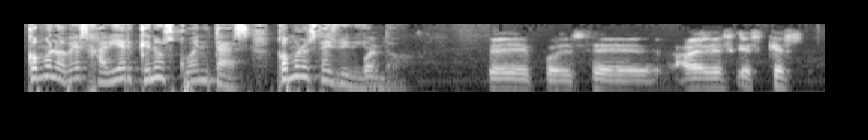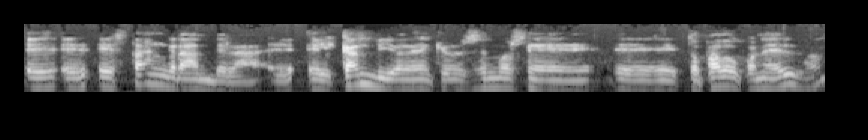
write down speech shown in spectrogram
¿Cómo lo ves, Javier? ¿Qué nos cuentas? ¿Cómo lo estáis viviendo? Eh, pues, eh, a ver, es, que es, es, es tan grande eh, el cambio en el que nos hemos topado con él, ¿no?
